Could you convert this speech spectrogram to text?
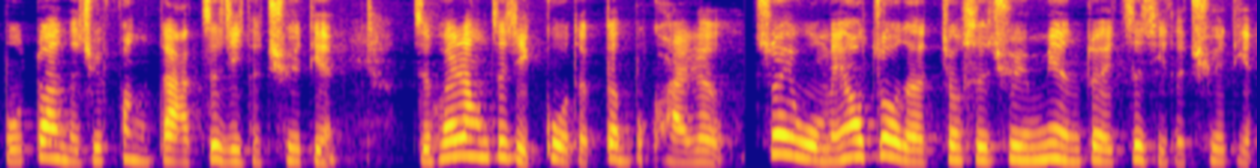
不断的去放大自己的缺点，只会让自己过得更不快乐。所以我们要做的就是去面对自己的缺点，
